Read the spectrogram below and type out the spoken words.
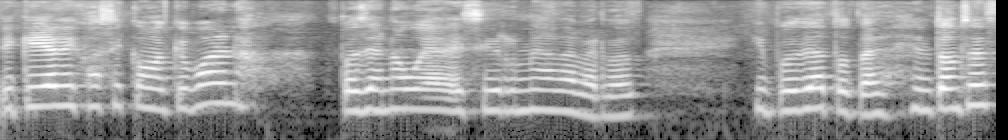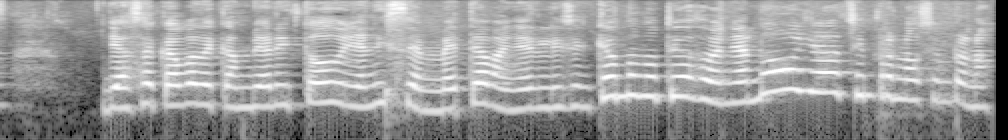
Y que ella dijo así como que, bueno, pues ya no voy a decir nada, ¿verdad? Y pues ya total. Entonces ya se acaba de cambiar y todo, ya ni se mete a bañar y le dicen, ¿qué onda? ¿No te vas a bañar? No, ya, siempre no, siempre no.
